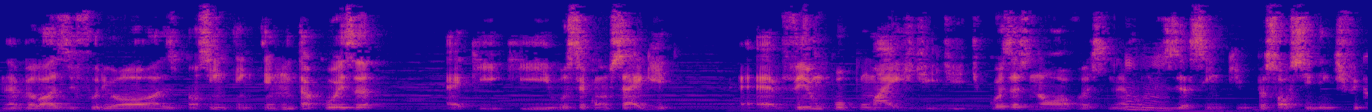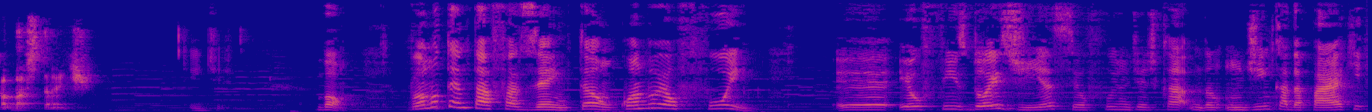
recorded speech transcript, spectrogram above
né, Velozes e Furiosos. Então, assim, tem, tem muita coisa é, que, que você consegue é, ver um pouco mais de, de, de coisas novas, né? Vamos uhum. dizer assim, que o pessoal se identifica bastante. Entendi. Bom, vamos tentar fazer então. Quando eu fui, é, eu fiz dois dias, eu fui um dia, de um dia em cada parque,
